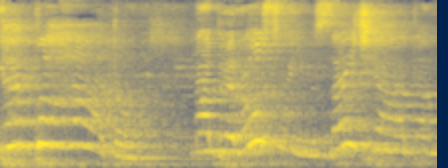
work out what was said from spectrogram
Я багато наберу своїм зайчатам.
